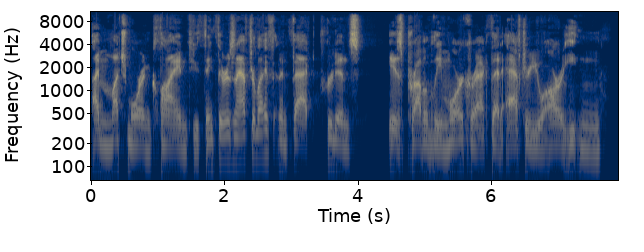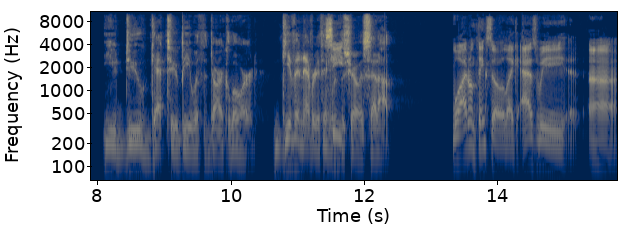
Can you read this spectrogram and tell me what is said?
I'm much more inclined to think there is an afterlife. And in fact, Prudence is probably more correct that after you are eaten, you do get to be with the Dark Lord, given everything that the show is set up. Well, I don't think so. Like as we uh,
